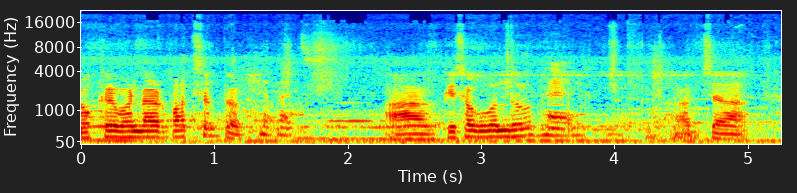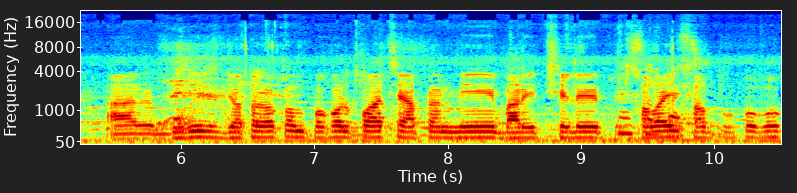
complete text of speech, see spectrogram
লক্ষ্মীর ভাণ্ডার পাচ্ছেন তো? আর কৃষক বন্ধু? আচ্ছা আর দিদির যত রকম প্রকল্প আছে আপনার মেয়ে বাড়ির ছেলে সবাই সব উপভোগ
